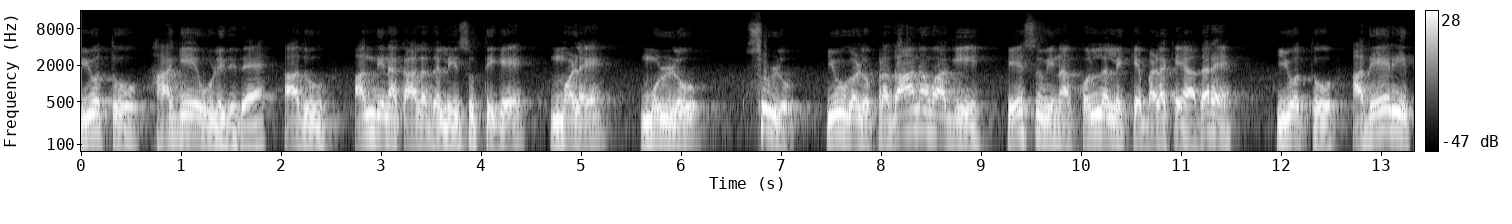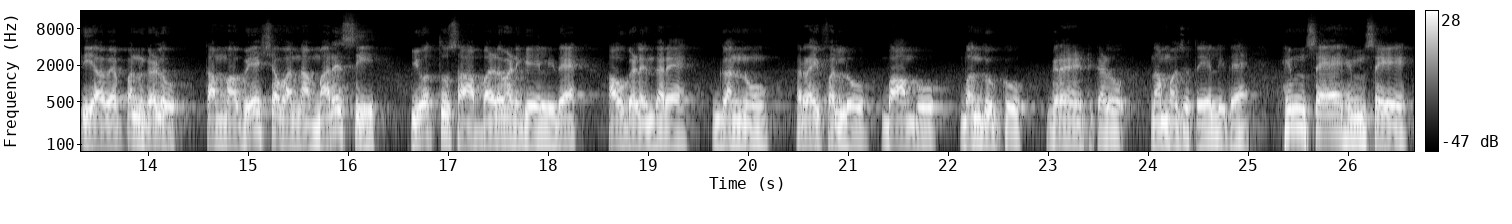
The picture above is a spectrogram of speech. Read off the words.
ಇವತ್ತು ಹಾಗೆಯೇ ಉಳಿದಿದೆ. ಅದು ಅಂದಿನ ಕಾಲದಲ್ಲಿ ಸುತ್ತಿಗೆ, ಮೊಳೆ, ಮುಳ್ಳು, ಸುಳ್ಳು ಇವುಗಳು ಪ್ರಧಾನವಾಗಿ ಏಸುವಿನ ಕೊಲ್ಲಲಿಕ್ಕೆ ಬಳಕೆಯಾದರೆ ಇವತ್ತು ಅದೇ ರೀತಿಯ ವೆಪನ್ಗಳು ತಮ್ಮ ವೇಷವನ್ನು ಮರೆಸಿ ಇವತ್ತು ಸಹ ಬೆಳವಣಿಗೆಯಲ್ಲಿದೆ ಅವುಗಳೆಂದರೆ ಗನ್ನು, ರೈಫಲ್ಲು, ಬಾಂಬು, ಬಂದೂಕು, ಗ್ರೆನೇಟ್ಗಳು ನಮ್ಮ ಜೊತೆಯಲ್ಲಿದೆ. ಹಿಂಸೆ, ಹಿಂಸೆಯೇ.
